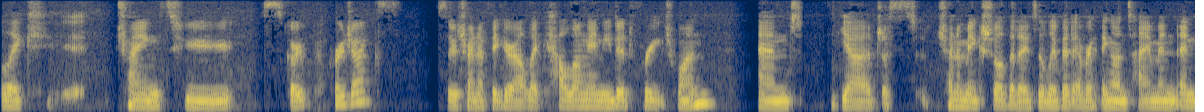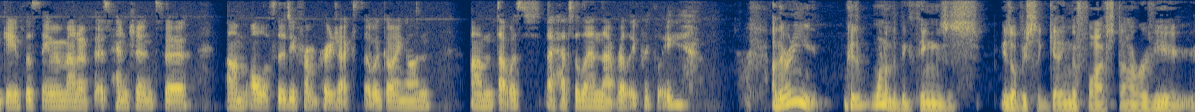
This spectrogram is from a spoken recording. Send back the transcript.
Like trying to scope projects. So trying to figure out like how long I needed for each one. And yeah, just trying to make sure that I delivered everything on time and, and gave the same amount of attention to um, all of the different projects that were going on. Um, that was, I had to learn that really quickly. Are there any, because one of the big things is obviously getting the five star review.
